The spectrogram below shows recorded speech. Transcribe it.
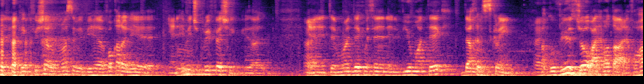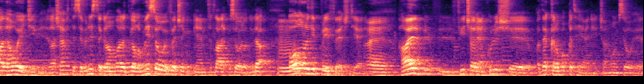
Kingfisher بالمناسبه بيها فقرة اللي يعني image prefetching إذا يعني أنت مو عندك مثلا ال view مالتك داخل ال screen. أكو views جوا بعدها ما طالع فهذا هو يجيب. يعني إذا شافت هسه بالانستغرام ظل تقلب ما يسوي fetching يعني تطلع لك يسوي لا مم. already prefetched يعني. اي هاي ال- ال feature يعني كلش اتذكر بوقتها يعني كان هو مسويها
